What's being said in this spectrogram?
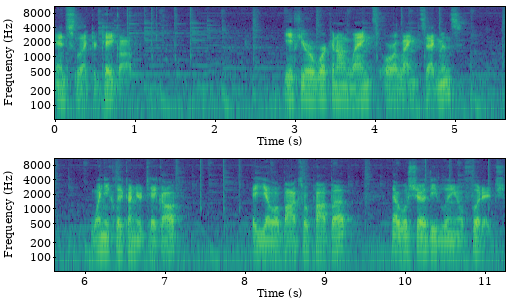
and select your takeoff. If you're working on lengths or length segments, when you click on your takeoff, a yellow box will pop up that will show the lineal footage.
